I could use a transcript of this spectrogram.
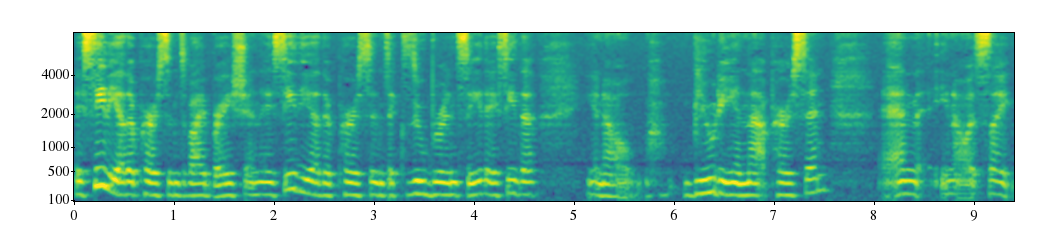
they see the other person's vibration they see the other person's exuberancy they see the you know, beauty in that person. And, you know, it's like,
